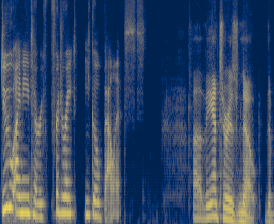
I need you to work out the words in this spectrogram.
Do I need to refrigerate Eco Balance? Uh, the answer is no. The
